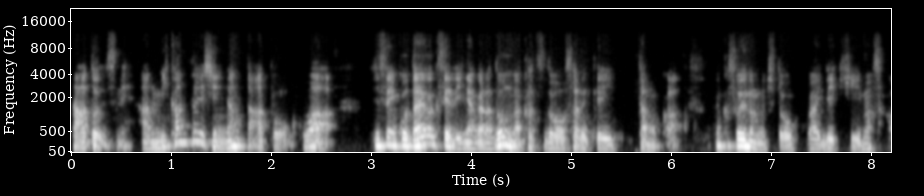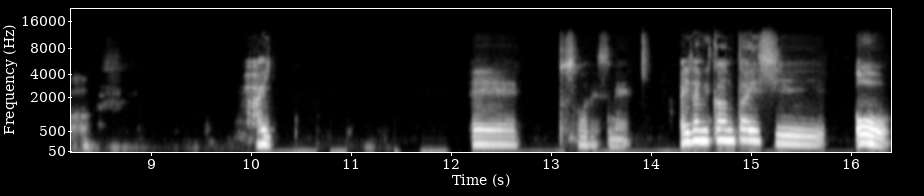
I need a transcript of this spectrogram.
た後ですね、あのみかん大使になった後は、実際にこう大学生でいながらどんな活動をされていったのか、なんかそういうのもちょっとお伺いできますか？はい。えーっと、そうですね。有田みかん大使を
